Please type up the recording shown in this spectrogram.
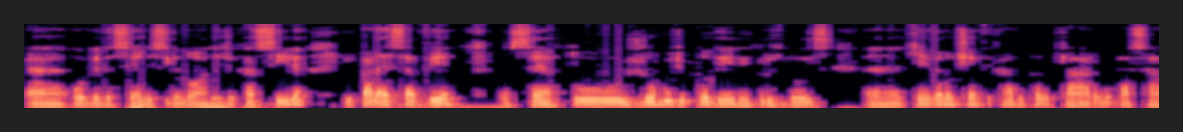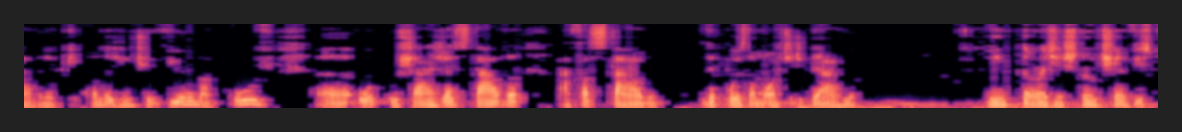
é, obedecendo e seguindo ordens de Cacilha e parece haver um certo jogo de poder entre os dois é, que ainda não tinha ficado tão claro no passado. Né? Porque quando a gente viu o Makuf, é, o, o já estava afastado depois da morte de Garma então a gente não tinha visto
